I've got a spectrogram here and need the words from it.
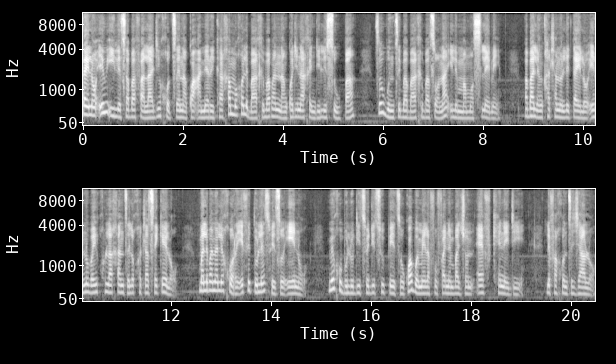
Taelo eo e ile sa bafaladi go tsena kwa america ga mmogo le baagi ba ba nnang kwa dinageng di le supa tseo bontsi ba baagi ba tsona e leng mamosleme ba ba leng kgatlhanong le taelo eno ba ikgolagantse le kgotlatshekelo malebana le gore e fetole tshwetso eno mme go boloditswe ditshupetso kwa boemelafofaneng ba john f. Kennedy. Le fa go ntse jalo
